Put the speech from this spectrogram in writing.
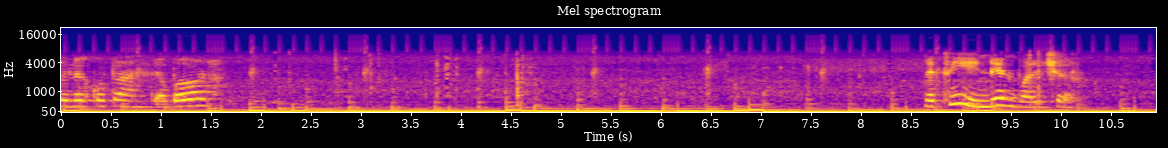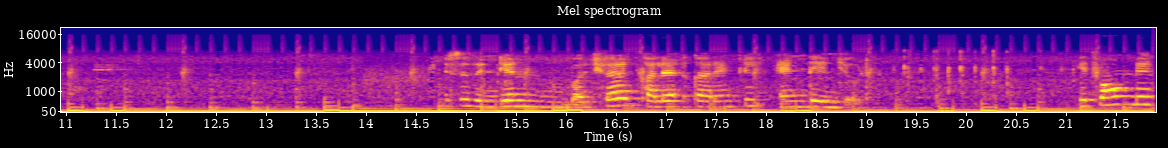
So let's go to another bird. Let's see Indian vulture. Is Indian vulture currently endangered. It's found in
